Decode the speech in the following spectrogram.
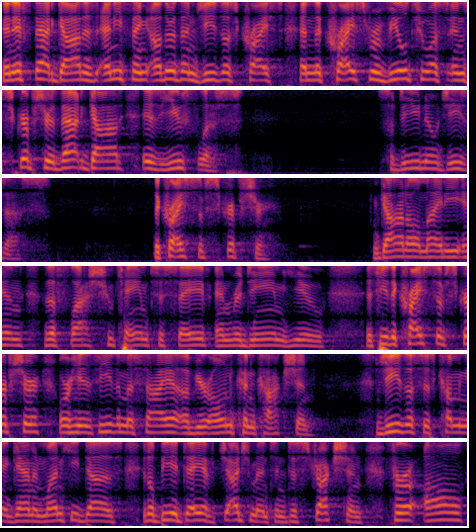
And if that God is anything other than Jesus Christ and the Christ revealed to us in Scripture, that God is useless. So, do you know Jesus, the Christ of Scripture? God Almighty in the flesh who came to save and redeem you? Is he the Christ of Scripture or is he the Messiah of your own concoction? Jesus is coming again, and when he does, it'll be a day of judgment and destruction for all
